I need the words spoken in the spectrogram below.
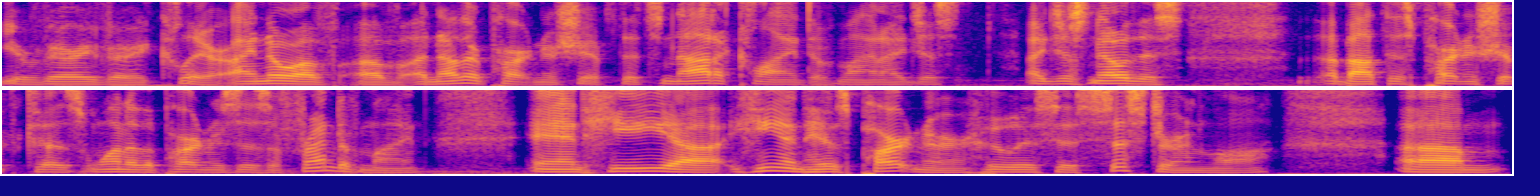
You're very, very clear. I know of, of another partnership that's not a client of mine. I just I just know this about this partnership because one of the partners is a friend of mine, and he uh, he and his partner, who is his sister-in-law, um,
